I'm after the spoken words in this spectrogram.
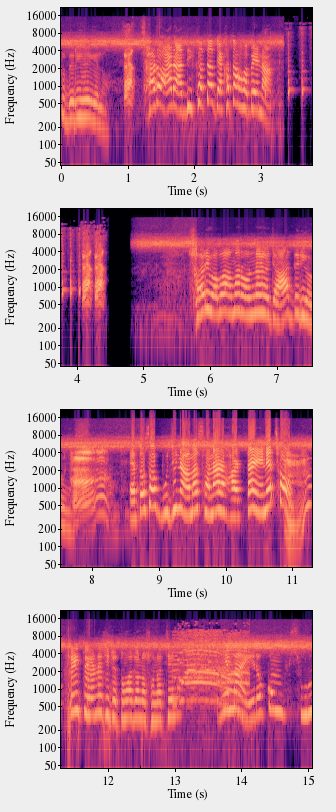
একটু দেরি হয়ে গেল। ছাড়ো আর আধিক্যতা দেখাতে হবে না। সরি বাবা আমার অন্যায় হয়েছে আর দেরি হবে না। এত সব বুঝি না আমার সোনার হারটা এনেছো? সেই তো এনেছি তো তোমার জন্য চেন এ মা এরকম শুরু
